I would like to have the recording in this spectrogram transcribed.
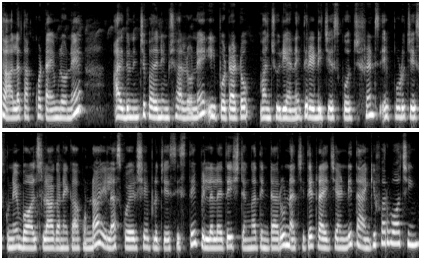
చాలా తక్కువ టైంలోనే ఐదు నుంచి పది నిమిషాల్లోనే ఈ పొటాటో మంచూరియన్ అయితే రెడీ చేసుకోవచ్చు ఫ్రెండ్స్. ఎప్పుడు చేసుకునే బాల్స్ లాగానే కాకుండా ఇలా స్క్వేర్ షేప్లో చేసిస్తే పిల్లలైతే ఇష్టంగా తింటారు. నచ్చితే ట్రై చేయండి. Thank you for watching.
